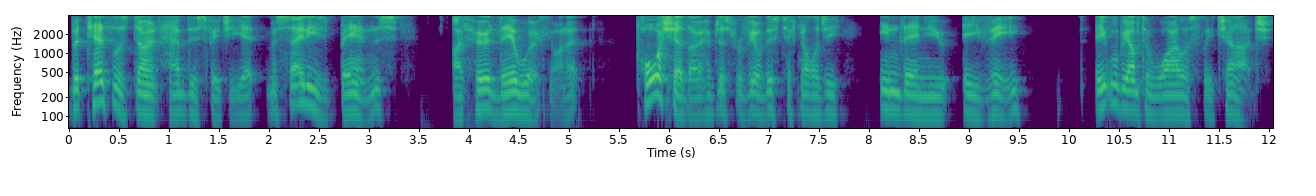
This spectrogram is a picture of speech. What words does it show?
But Teslas don't have this feature yet. Mercedes Benz, I've heard they're working on it. Porsche, though, have just revealed this technology in their new EV. It will be able to wirelessly charge.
